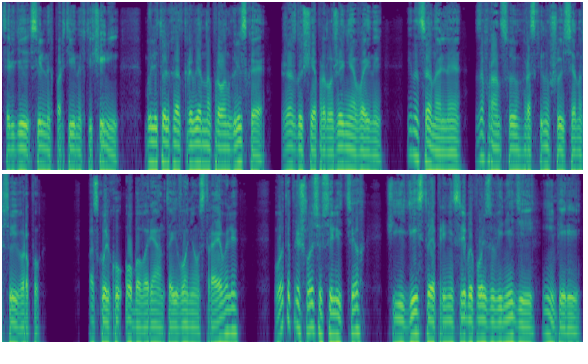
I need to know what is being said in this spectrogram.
Среди сильных партийных течений – были только откровенно проанглийское, жаждущее продолжения войны, и национальное, за Францию, раскинувшуюся на всю Европу. Поскольку оба варианта его не устраивали, вот и пришлось усилить тех, чьи действия принесли бы пользу Венедии и империи.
